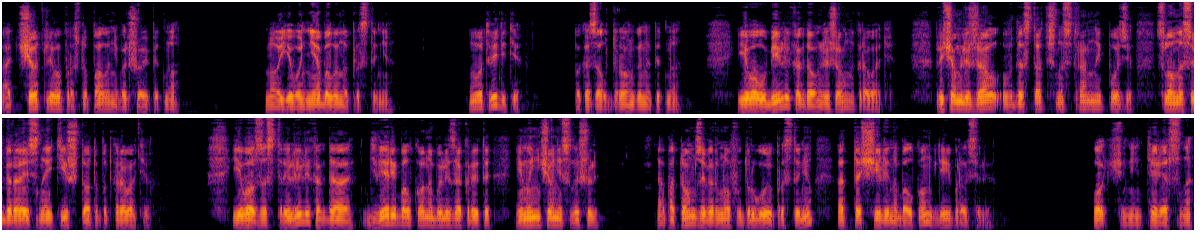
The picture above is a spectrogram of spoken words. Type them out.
отчетливо проступало небольшое пятно. Но его не было на простыне. — Ну вот видите, — показал Дронга на пятно. Его убили, когда он лежал на кровати. Причем лежал в достаточно странной позе, словно собираясь найти что-то под кроватью. Его застрелили, когда двери балкона были закрыты, и мы ничего не слышали. А потом, завернув в другую простыню, оттащили на балкон, где и бросили. Очень интересно.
